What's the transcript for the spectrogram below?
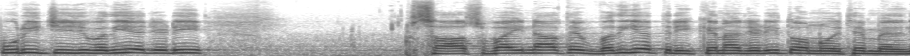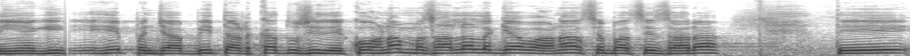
ਪੂਰੀ ਚੀਜ਼ ਵਧੀਆ ਜਿਹੜੀ ਸਾਫ਼ ਸਫ਼ਾਈ ਨਾਲ ਤੇ ਵਧੀਆ ਤਰੀਕੇ ਨਾਲ ਜਿਹੜੀ ਤੁਹਾਨੂੰ ਇੱਥੇ ਮਿਲਣੀ ਹੈਗੀ। ਇਹ ਪੰਜਾਬੀ ਤੜਕਾ ਤੁਸੀਂ ਦੇਖੋ ਹਨਾ ਮਸਾਲਾ ਲੱਗਿਆ ਵਾ ਨਾ ਆਸੇ ਪਾਸੇ ਸਾਰਾ। ਤੇ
